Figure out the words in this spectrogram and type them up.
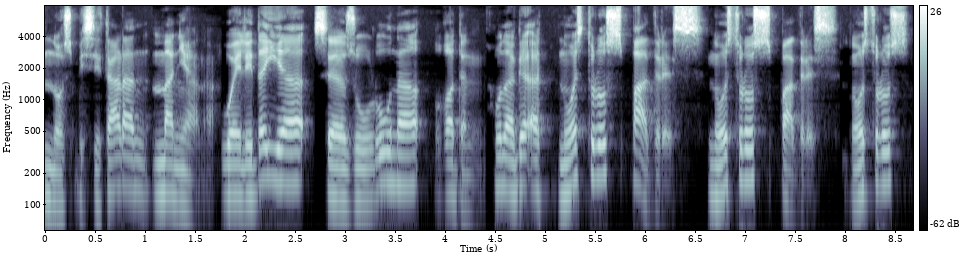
nos visitarán mañana والدي سيزورون غدا. هنا جاءت nuestros padres nuestros padres nuestros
